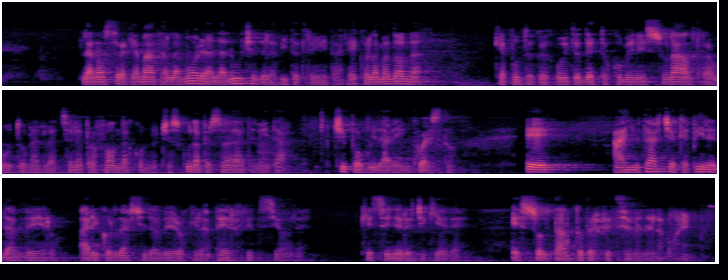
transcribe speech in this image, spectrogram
la nostra chiamata all'amore alla luce della vita trinitaria. Ecco, la Madonna, che appunto, come ti ho detto, come nessun'altra ha avuto una relazione profonda con ciascuna persona della Trinità, ci può guidare in questo e aiutarci a capire davvero, a ricordarci davvero che la perfezione che il Signore ci chiede è soltanto perfezione nell'amore.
